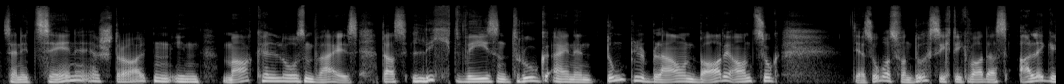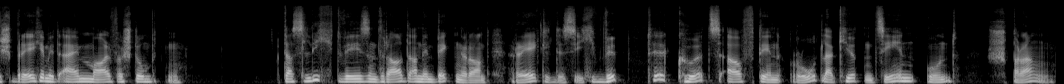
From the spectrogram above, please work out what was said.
seine Zähne erstrahlten in makellosem Weiß, das Lichtwesen trug einen dunkelblauen Badeanzug, der sowas von durchsichtig war, dass alle Gespräche mit einem Mal verstummten. Das Lichtwesen trat an den Beckenrand, räkelte sich, wippte kurz auf den rot lackierten Zehen und sprang.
